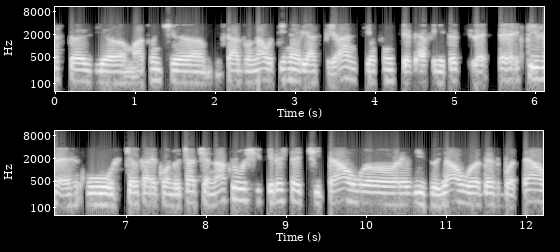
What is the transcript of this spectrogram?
astăzi. Atunci uh, se adunau tinerii aspiranți în funcție de afinitățile elective cu cel care conducea cenaclu și firește citeau, uh, revizuiau, dezbăteau,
